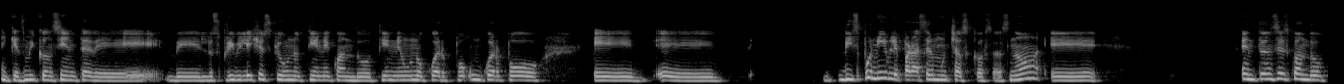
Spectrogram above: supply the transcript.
y que es muy consciente de, de los privilegios que uno tiene cuando tiene uno cuerpo, un cuerpo eh, eh, disponible para hacer muchas cosas, ¿no? Eh, entonces, cuando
